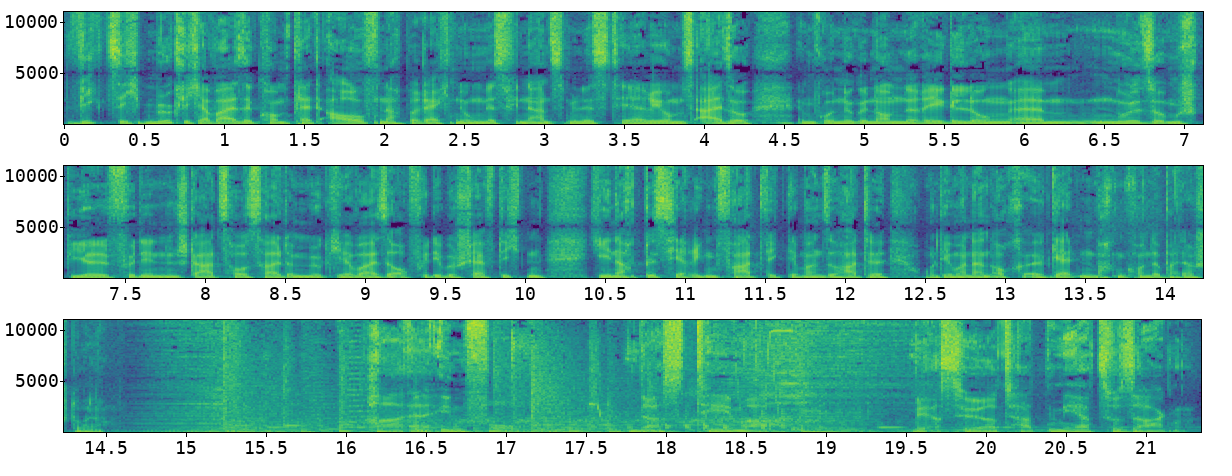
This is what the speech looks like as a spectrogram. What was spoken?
wiegt sich möglicherweise komplett auf nach Berechnungen des Finanzministeriums. Also im Grunde genommen eine Regelung, ähm, Nullsummenspiel für den Staatshaushalt und möglicherweise auch für die Beschäftigten, je nach bisherigem Fahrtweg, den man so hatte und den man dann auch äh, geltend machen konnte bei der Steuer. HR Info. Das Thema. Wer es hört, hat mehr zu sagen.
